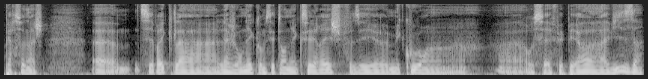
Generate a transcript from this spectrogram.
personnage. Euh, c'est vrai que la, journée, comme c'était en accéléré, je faisais euh, mes cours hein, au CFPPA à Avise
